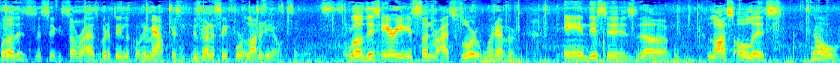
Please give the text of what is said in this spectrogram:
well, this is the city sunrise, but if they look on the map, it's, it's going to say Fort Lauderdale. Well, this area is Sunrise, Florida, whatever. And this is the Los Olas. No,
